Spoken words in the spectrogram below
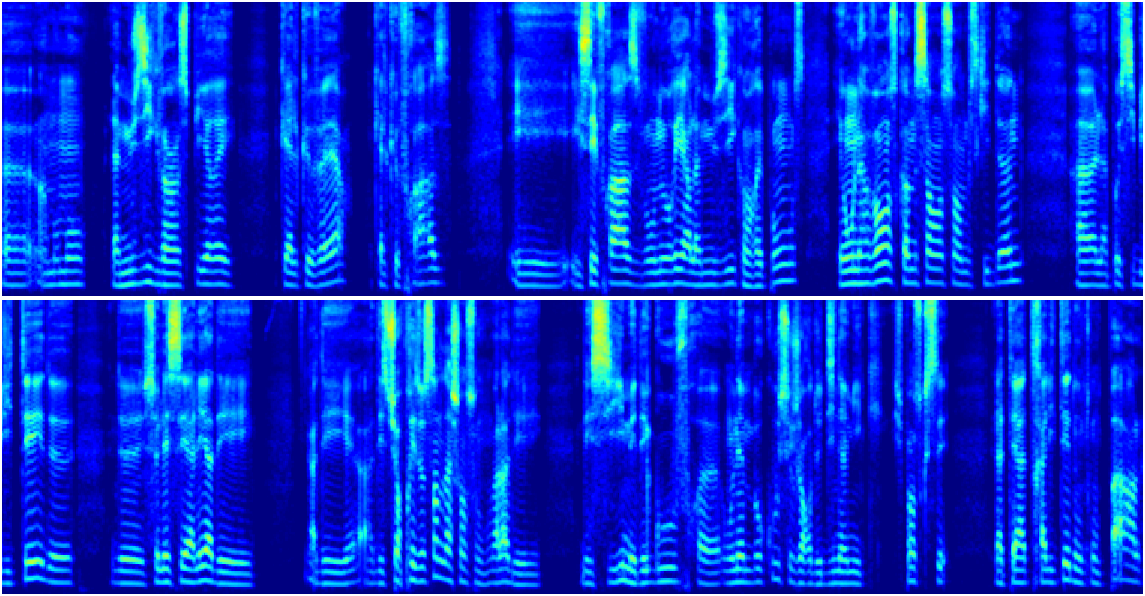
euh, un moment, la musique va inspirer quelques vers, quelques phrases, et, ces phrases vont nourrir la musique en réponse, et on avance comme ça ensemble, ce qui donne euh, la possibilité de, de se laisser aller à des, à, des, à des surprises au sein de la chanson, voilà, des, des cimes et des gouffres. euh, on aime beaucoup ce genre de dynamique. Je pense que c'est la théâtralité dont on parle,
